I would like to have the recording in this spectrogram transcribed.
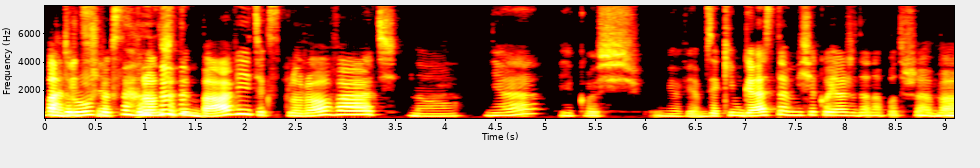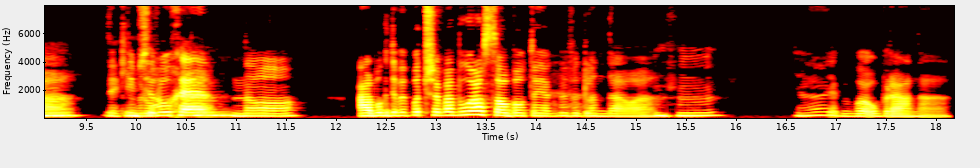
Bawić od różnych się. stron się tym bawić, eksplorować. No. Nie? Jakoś, nie wiem, z jakim gestem mi się kojarzy dana potrzeba. Mhm. Z jakimś ruchem. No. Albo gdyby potrzeba była osobą, to jakby wyglądała. Mhm. Nie? Jakby była ubrana.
